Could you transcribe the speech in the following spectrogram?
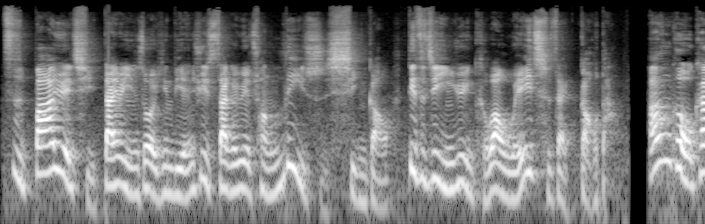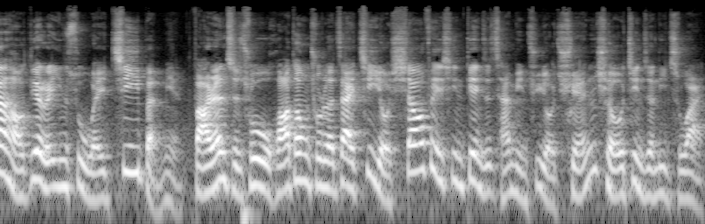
自八月起，单月营收已经连续三个月创历史新高。第四季营运可望维持在高档。Uncle 看好第二个因素为基本面。法人指出，华通除了在既有消费性电子产品具有全球竞争力之外，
